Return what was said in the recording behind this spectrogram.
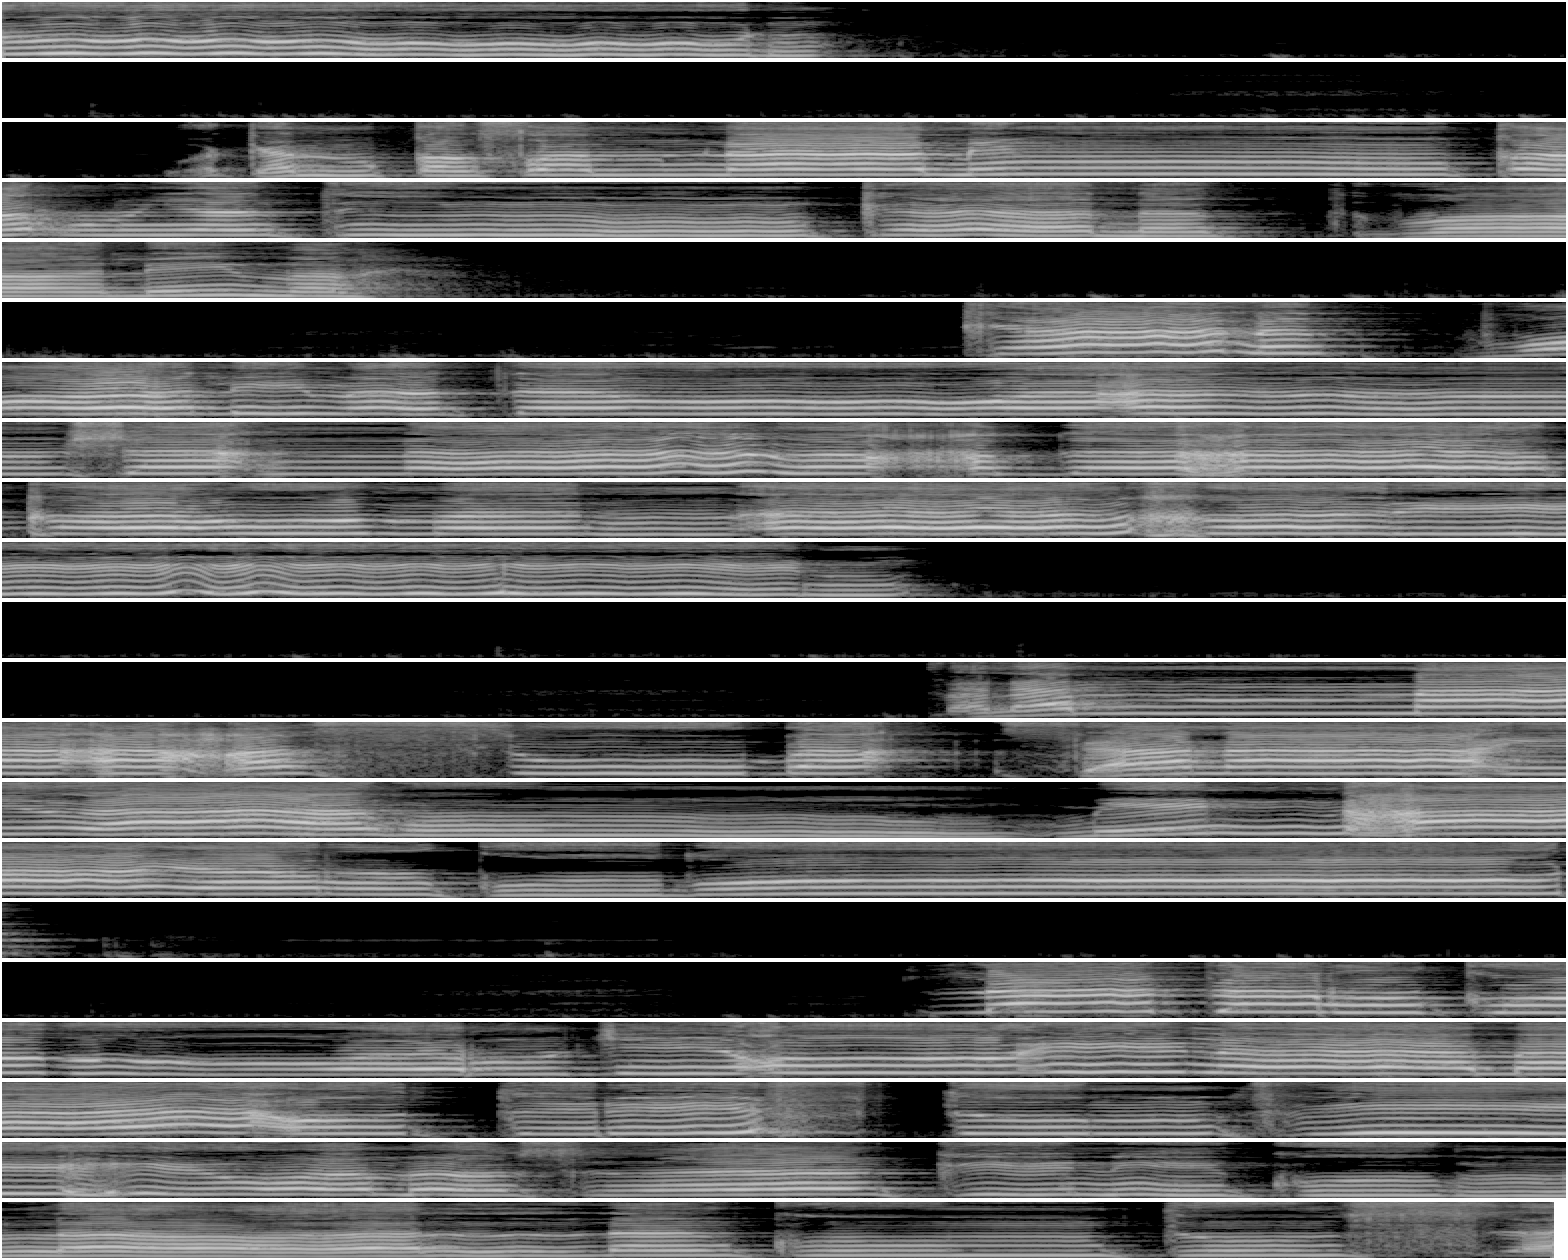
تعقلون وكم قصمنا من قرية كانت ظالمة. فلما أحسوا بأسنا إذا هم منها ومساكنكم لعلكم تسألون.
